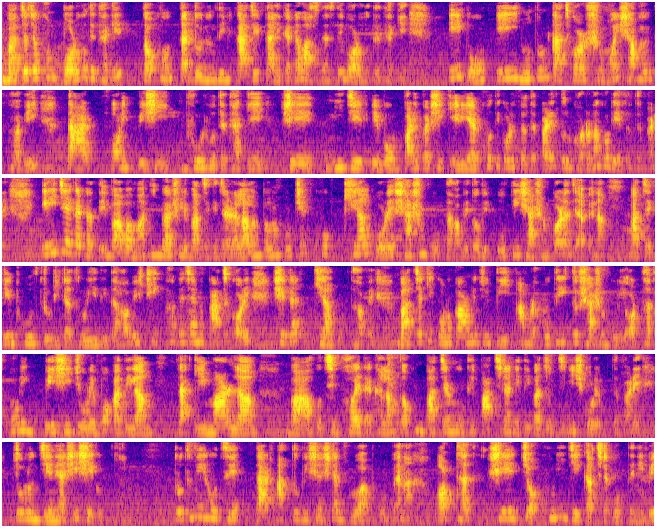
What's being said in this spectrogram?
বাচ্চা যখন বড় হতে থাকে, তখন তার দৈনন্দিন কাজের তালিকাটাও আস্তে আস্তে বড় হতে থাকে। এবং এই নতুন কাজ করার সময় স্বাভাবিকভাবেই তার অনেক বেশি ভুল হতে থাকে। সে নিজের এবং পারিপার্শ্বিক এরিয়ার ক্ষতি করে ফেলতে পারে, দুর্ঘটনা ঘটিয়ে ফেলতে পারে। এই জায়গাটাতে বাবা মা কিংবা আসলে বাচ্চাকে যারা লালন পালন করছেন, খুব খেয়াল করে শাসন করতে হবে। তবে অতি শাসন করা যাবে না। বাচ্চাকে ভুল ত্রুটিটা ধরিয়ে দিতে হবে, ঠিকভাবে যেন কাজ করে, সেটা খেয়াল করতে হবে। বাচ্চাকে কোনো কারণে যদি আমরা অতিরিক্ত শাসন করি, অর্থাৎ অনেক বেশি জোরে বকা দিলাম, তাকে মারলাম বা হচ্ছে ভয় দেখালাম, তখন বাচ্চার মধ্যে পাঁচটা নেতিবাচক জিনিস গড়ে উঠতে পারে। চলুন জেনে আসি সেগুলো কি। প্রথমেই হচ্ছে তার আত্মবিশ্বাসটা গ্রো আপ করবে না। অর্থাৎ সে যখনই যে কাজটা করতে নেবে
